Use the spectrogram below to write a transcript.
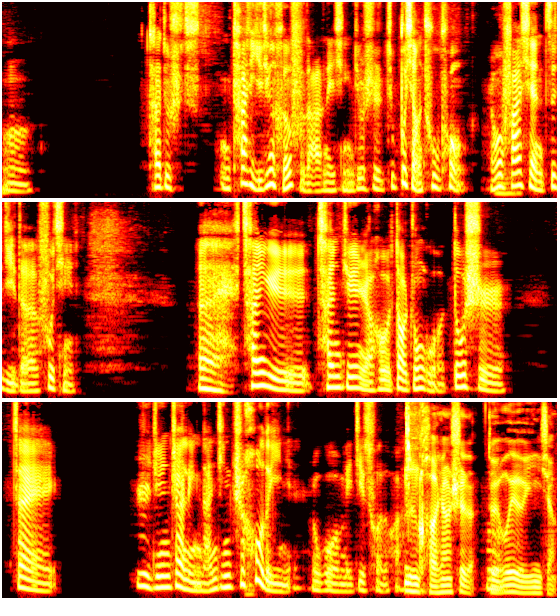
嗯，他就是，他已经很复杂的内心，就是就不想触碰，然后发现自己的父亲，哎，参与参军，然后到中国，都是在日军占领南京之后的一年，如果我没记错的话。嗯，好像是的，对我有印象。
